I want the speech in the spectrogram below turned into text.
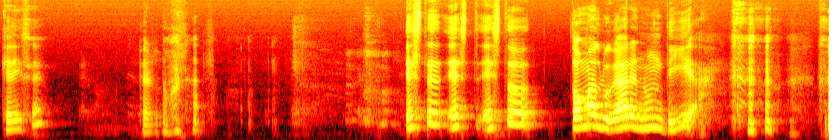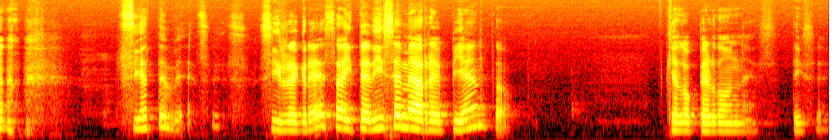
¿qué dice? Perdónalo. Este, este, esto toma lugar en un día. Siete veces. Si regresa y te dice me arrepiento, que lo perdones, dice.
